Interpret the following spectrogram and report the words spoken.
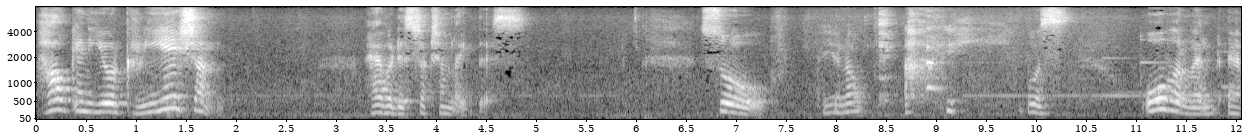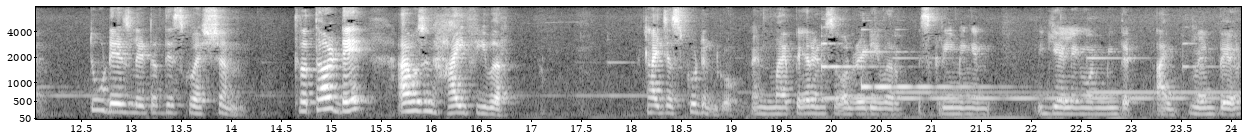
How can your creation have a destruction like this? So, you know, I was overwhelmed. And two days later, this question. The third day, I was in high fever. I just couldn't go. And my parents already were screaming and yelling on me that I went there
